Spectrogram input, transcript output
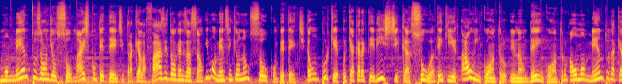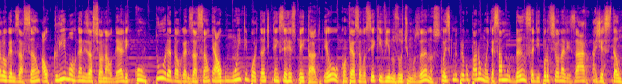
momentos onde eu sou mais competente para aquela fase da organização e momentos em que eu não sou competente. Então, por quê? Porque a característica sua tem que ir ao encontro e não de encontro ao momento daquela organização, ao clima organizacional dela e cultura da organização. É algo muito importante que tem que ser respeitado. Eu confesso a você que vi nos últimos anos coisas que me preocuparam muito. Essa mudança de profissionalizar a gestão,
